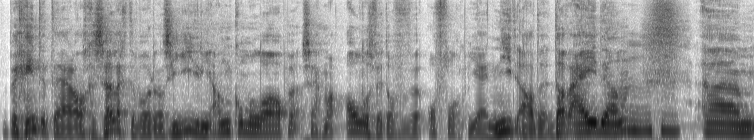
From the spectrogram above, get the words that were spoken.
begint het daar al gezellig te worden. Dan zie je iedereen aankomen lopen. Zeg maar, alles wat of we afgelopen jij niet hadden, dat ei dan. Ehm,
